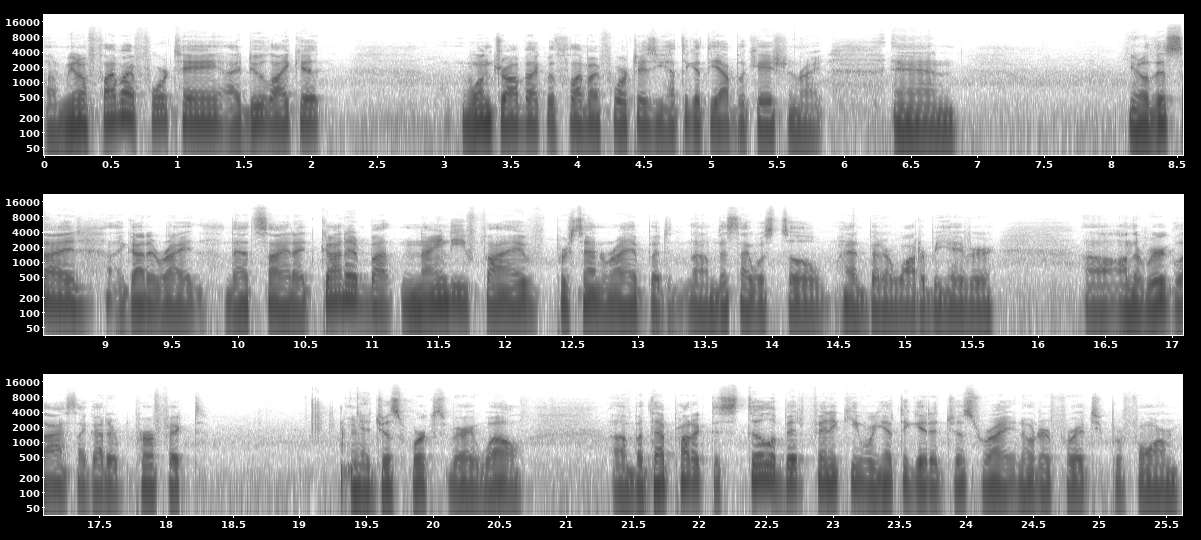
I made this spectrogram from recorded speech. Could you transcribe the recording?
Um, you know, Flyby Forte, I do like it. One drawback with Flyby Forte is you have to get the application right. And, you know, this side, I got it right. That side, I got it about 95% right, but um, this side was still had better water behavior. Uh, on the rear glass, I got it perfect. It just works very well. Uh, but that product is still a bit finicky where you have to get it just right in order for it to perform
